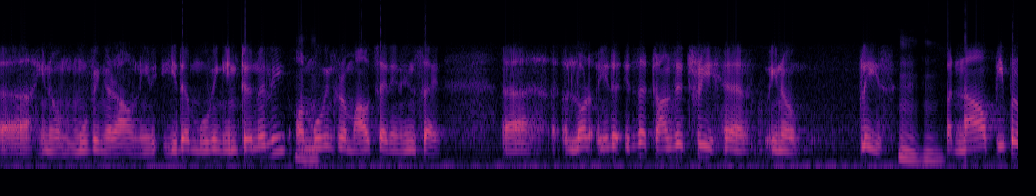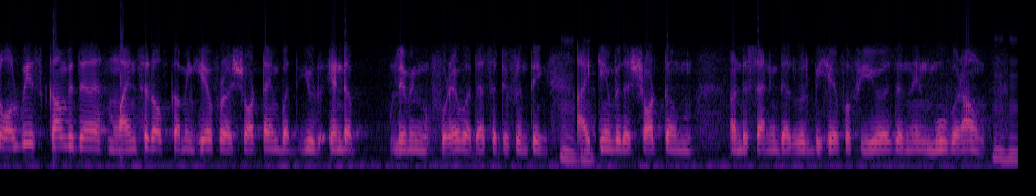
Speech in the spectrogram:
uh, you know, moving around, either moving internally or mm-hmm. moving from outside and inside a lot. Of, it is a transitory, uh, you know, place. Mm-hmm. But now people always come with a mindset of coming here for a short time, but you end up living forever. That's a different thing. Mm-hmm. I came with a short-term understanding that we'll be here for a few years and then move around. Mm-hmm.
